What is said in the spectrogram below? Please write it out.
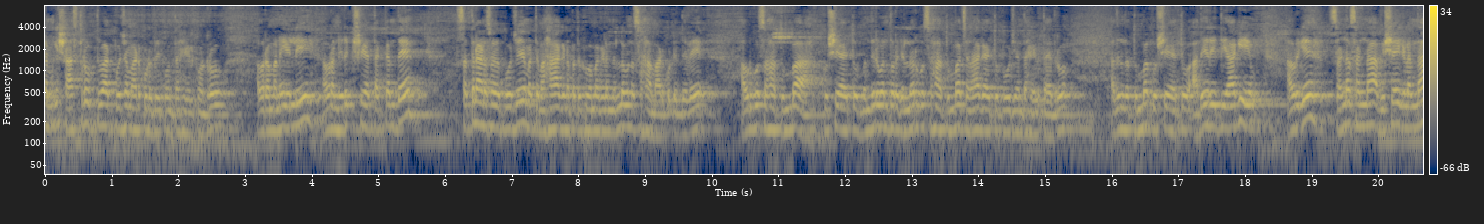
ನಮಗೆ ಶಾಸ್ತ್ರೋಕ್ತವಾಗಿ ಪೂಜೆ ಮಾಡಿಕೊಡಬೇಕು ಅಂತ ಹೇಳಿಕೊಂಡ್ರು. ಅವರ ಮನೆಯಲ್ಲಿ ಅವರ ನಿರೀಕ್ಷೆಯ ತಕ್ಕಂತೆ ಸತ್ಯನಾರಾಯಣ ಸ್ವಾಮಿ ಪೂಜೆ ಮತ್ತು ಮಹಾಗಣಪತಿ ಹೋಮಗಳನ್ನೆಲ್ಲವನ್ನು ಸಹ ಮಾಡಿಕೊಟ್ಟಿದ್ದೇವೆ. ಅವ್ರಿಗೂ ಸಹ ತುಂಬ ಖುಷಿಯಾಯಿತು ಬಂದಿರುವಂಥವ್ರಿಗೆಲ್ಲರಿಗೂ ಸಹ ತುಂಬ ಚೆನ್ನಾಗಾಯಿತು ಪೂಜೆ ಅಂತ ಹೇಳ್ತಾಯಿದ್ರು ಅದರಿಂದ ತುಂಬ ಖುಷಿಯಾಯಿತು ಅದೇ ರೀತಿಯಾಗಿ ಅವರಿಗೆ ಸಣ್ಣ ಸಣ್ಣ ವಿಷಯಗಳನ್ನು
